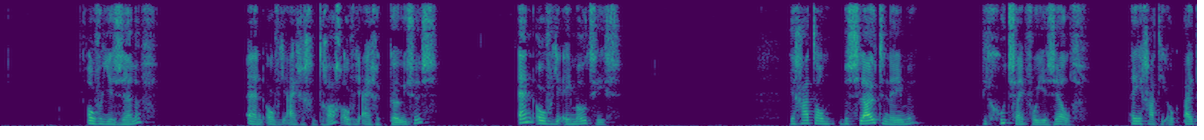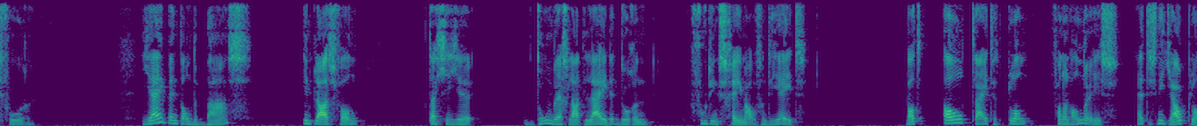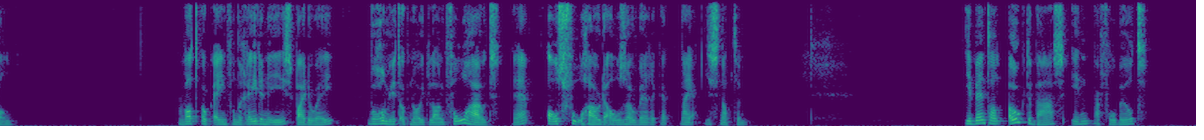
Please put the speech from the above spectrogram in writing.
over jezelf en over je eigen gedrag, over je eigen keuzes en over je emoties. Je gaat dan besluiten nemen die goed zijn voor jezelf en je gaat die ook uitvoeren. Jij bent dan de baas in plaats van dat je je domweg laat leiden door een voedingsschema of een dieet. Wat altijd het plan van een ander is. Het is niet jouw plan. Wat ook een van de redenen is, by the way, waarom je het ook nooit lang volhoudt. Hè? Als volhouden al zou werken. Nou ja, je snapt hem. Je bent dan ook de baas in bijvoorbeeld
